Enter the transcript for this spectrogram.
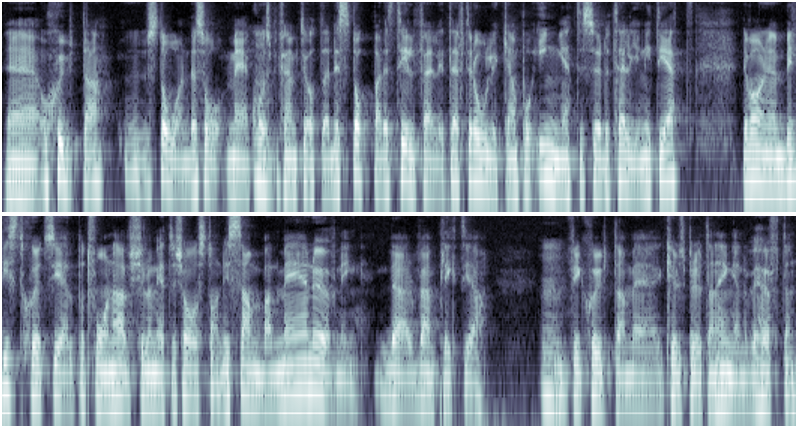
eh, och skjuta eh, stående så med KSP 58, det stoppades tillfälligt efter olyckan på Inget i Södertälje 91. Det var en bilist sköts ihjäl på 2,5 km avstånd i samband med en övning där värnpliktiga mm. fick skjuta med kulsprutan hängande vid höften.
